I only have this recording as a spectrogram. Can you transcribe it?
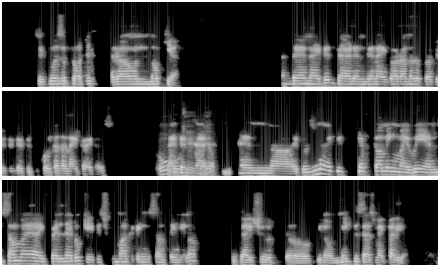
So it was a project around Nokia. And then I did that, and then I got another project related to Kolkata Knight Riders. Oh, I okay. Yeah. and uh, it was, you know, it, it kept coming my way, and somewhere I felt that okay, digital marketing is something, you know, which I should, uh, you know, make this as my career.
